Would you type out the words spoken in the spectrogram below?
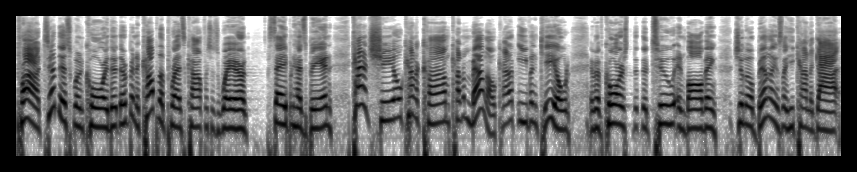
prior to this one, Corey, there, there have been a couple of press conferences where Saban has been kind of chill, kind of calm, kind of mellow, kind of even keeled. And of course, the, the two involving Jahleel Billingsley, he kind of got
